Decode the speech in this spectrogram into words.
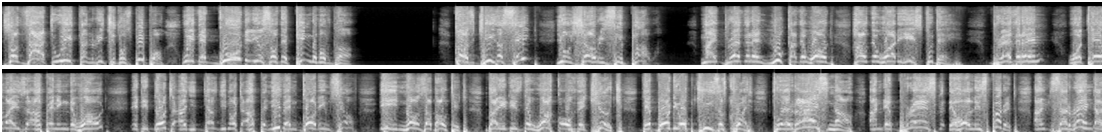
so that we can reach those people with the good news of the kingdom of God. Because Jesus said, you shall receive power. My brethren, look at the world, how the world is today. Brethren, whatever is happening in the world, it did not, it just did not happen. Even God himself, he knows about it. But it is the work of the church, the body of Jesus Christ, to arise now and embrace the Holy Spirit and surrender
